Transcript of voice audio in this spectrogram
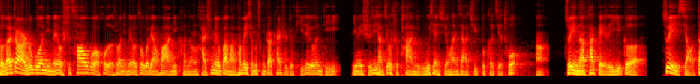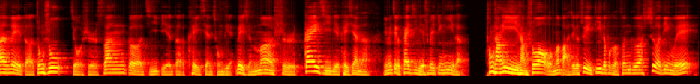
走在这儿，如果你没有实操过，或者说你没有做过量化，你可能还是没有办法。他为什么从这儿开始就提这个问题？因为实际上就是怕你无限循环下去不可解脱啊，所以呢，他给了一个。最小单位的中枢就是三个级别的 K 线重叠。为什么是该级别 K 线呢？因为这个该级别是被定义的。通常意义上说，我们把这个最低的不可分割设定为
